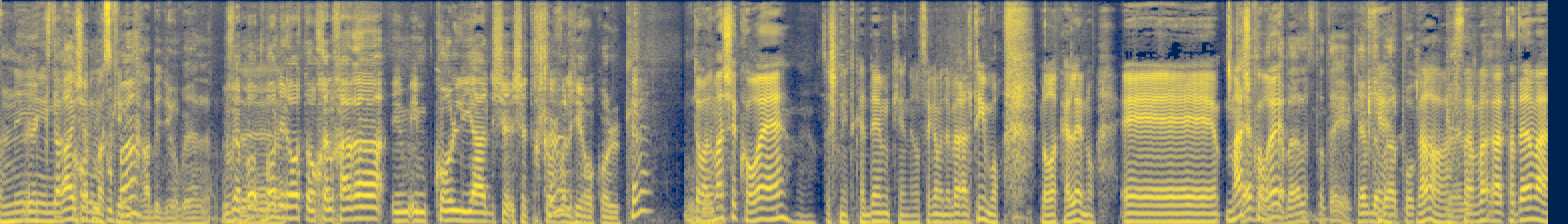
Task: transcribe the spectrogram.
אני נראה לי שאני מסכים. איתך בדיוק. ובוא נראה אותו אוכל חרא עם כל יד שתחשוב כן. על הירו קול. כן. טוב אז מה שקורה, אני רוצה שנתקדם כי אני רוצה גם לדבר על טימו, לא רק עלינו. אה, מה כיף שקורה, לדבר על אסטרטגיה, כיף כן, לדבר על פוקר. לא, כן. סבבה, אתה יודע מה,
